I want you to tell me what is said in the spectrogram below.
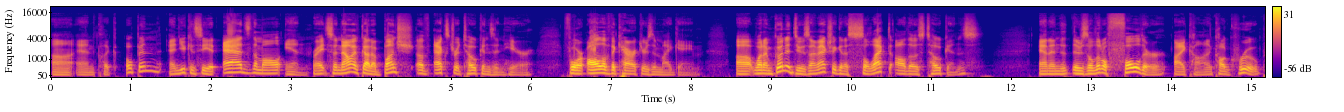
Uh, and click open, and you can see it adds them all in, right? So now I've got a bunch of extra tokens in here for all of the characters in my game. Uh, what I'm going to do is I'm actually going to select all those tokens, and then there's a little folder icon called group,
